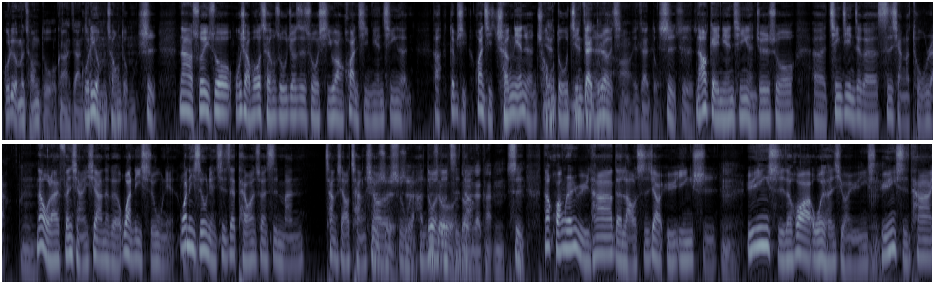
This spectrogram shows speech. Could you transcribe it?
鼓励我们重读，我刚才这样讲，鼓励我们重读是。那所以说，吴晓波成书就是说，希望唤起年轻人。啊，对不起，唤起成年人重读经典的热情，也在读，是是，然后给年轻人就是说，呃，亲近这个思想的土壤。嗯，那我来分享一下那个《万历十五年》。《万历十五年》其实，在台湾算是蛮畅销、长销的书了，很多人都知道。在看，嗯，是。那黄仁宇他的老师叫余英时，嗯，余英时的话，我也很喜欢余英时。余英时他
